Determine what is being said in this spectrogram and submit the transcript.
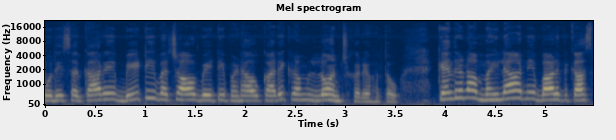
મોદી સરકારે બેટી બચાવો બેટી પઢાઓ કાર્યક્રમ લોન્ચ કર્યો હતો. કેન્દ્રના મહિલા અને બાળ વિકાસ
